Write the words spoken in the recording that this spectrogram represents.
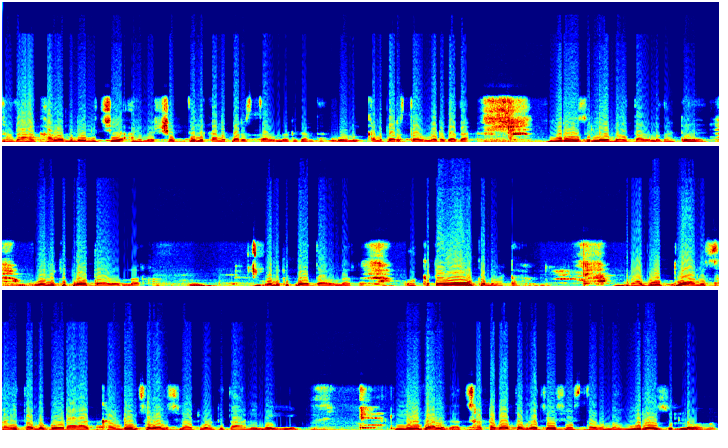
సదాకాలం నిలిచి ఆయన శక్తిని కనపరుస్తా ఉన్నాడు కదా కనపరుస్తా ఉన్నాడు కదా ఈ రోజుల్లో ఏమైతా ఉన్నదంటే వణికిపోతా ఉన్నారు. ఉనికిపోతా ఉన్నారు. ఒకటే ఒక మాట. ప్రభుత్వాలు సైతము కూడా ఖండించవలసినటువంటి దానిని లీగల్గా చట్టబద్ధంగా చేసేస్తా ఉన్న ఈ రోజుల్లో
